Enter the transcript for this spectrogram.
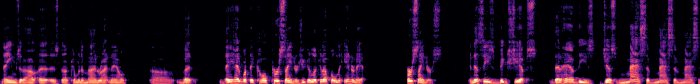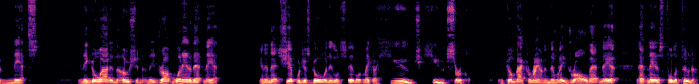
names that I, uh, is not coming to mind right now. Uh, but they had what they call purse seiners. You can look it up on the internet. Purse. And that's these big ships that have these just massive, massive, massive nets. And they go out in the ocean and they drop one end of that net. And then that ship will just go and it'll, it'll make a huge, huge circle and come back around. And then when they draw that net, that net is full of tuna.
